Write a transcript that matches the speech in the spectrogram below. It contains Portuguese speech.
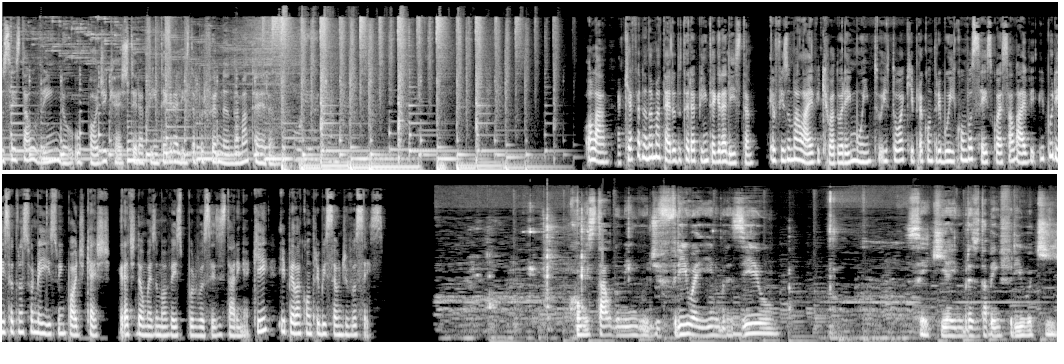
Você está ouvindo o podcast Terapia Integralista por Fernanda Matera. Olá, aqui é a Fernanda Matera do Terapia Integralista. Eu fiz uma live que eu adorei muito e estou aqui para contribuir com vocês com essa live e por isso eu transformei isso em podcast. Gratidão mais uma vez por vocês estarem aqui e pela contribuição de vocês. Como está o domingo de frio aí no Brasil? Sei que aí no Brasil tá bem frio aqui.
